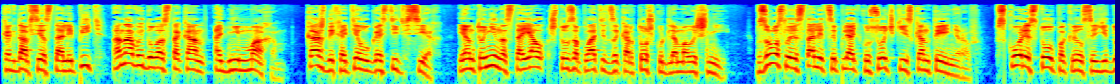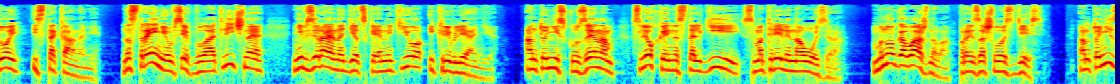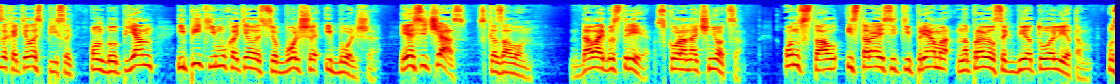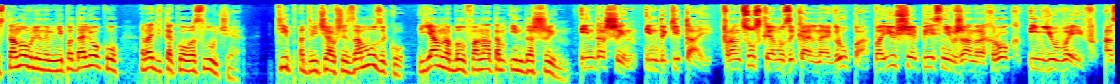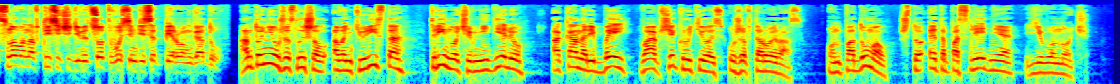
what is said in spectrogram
Когда все стали пить, она выдула стакан одним махом. Каждый хотел угостить всех, и Антони настоял, что заплатит за картошку для малышни. Взрослые стали цеплять кусочки из контейнеров. Вскоре стол покрылся едой и стаканами. Настроение у всех было отличное, невзирая на детское нытье и кривляние. Антони с кузеном с легкой ностальгией смотрели на озеро. Много важного произошло здесь. Антони захотелось писать, он был пьян, и пить ему хотелось все больше и больше. «Я сейчас», — сказал он. «Давай быстрее, скоро начнется». Он встал и, стараясь идти прямо, направился к биотуалетам, установленным неподалеку ради такого случая. Тип, отвечавший за музыку, явно был фанатом Индошин. Индошин, Индокитай. Французская музыкальная группа, поющая песни в жанрах рок и New Wave. Основана в 1981 году. Антони уже слышал «Авантюриста», «Три ночи в неделю», а «Канари Бэй» вообще крутилась уже второй раз. Он подумал, что это последняя его ночь.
